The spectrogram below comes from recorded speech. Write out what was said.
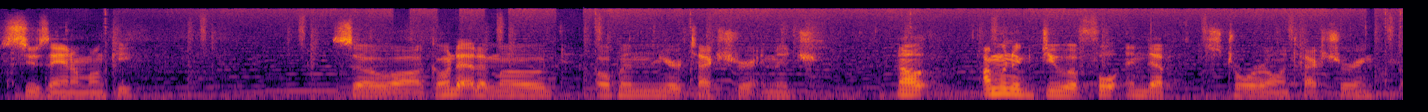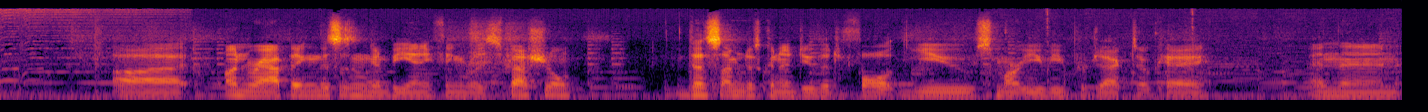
Susanna Monkey. So uh, go into edit mode, open your texture image. Now, I'm going to do a full in-depth tutorial on texturing, uh, unwrapping. This isn't going to be anything really special. This, I'm just going to do the default U, Smart UV Project, okay. And then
